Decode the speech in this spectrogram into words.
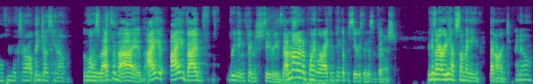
All 3 books are out. They just came out. Ooh, that's a vibe. I I vibe reading finished series. I'm not at a point where I can pick up a series that isn't finished because I already have so many that aren't. I know.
